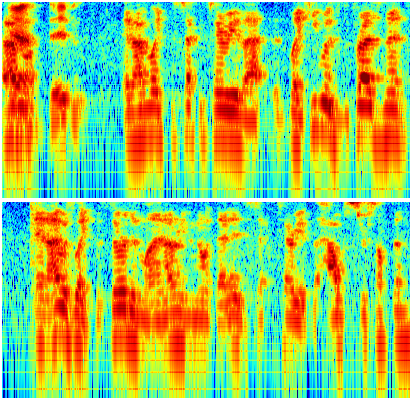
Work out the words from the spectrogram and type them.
And I'm, Yeah, David. and I'm like the secretary of that. It's Like he was the president, and I was like the third in line. I don't even know what that is, secretary of the house or something.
